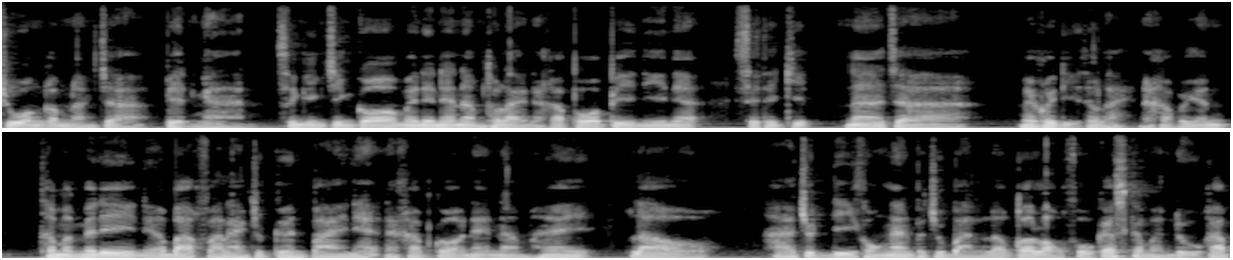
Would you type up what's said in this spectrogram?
ช่วงกำลังจะเปลี่ยนงาน ซึ่งจริง ๆ ก็ไม่ได้แนะนำเท่าไหร่นะครับ เพราะว่าปีนี้เนี่ยเศรษฐกิจน่าจะไม่ค่อยดีเท่าไหร่นะครับ เพราะงั้นถ้ามันไม่ได้เหนือบากฝาแรงจนเกินไปเนี่ยนะครับ ก็แนะนำให้เรา หาจุดดีของงานปัจจุบัน แล้วก็ลองโฟกัสกับมันดูครับ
